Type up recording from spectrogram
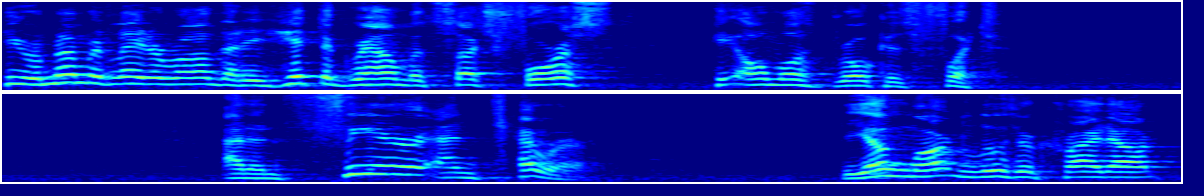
He remembered later on that he hit the ground with such force, he almost broke his foot. And in fear and terror, the young Martin Luther cried out,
